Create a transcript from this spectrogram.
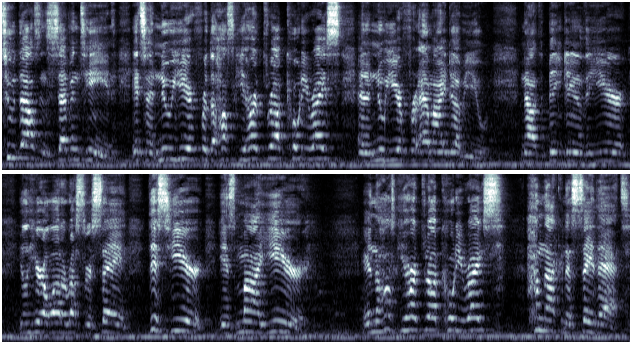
2017. It's a new year for the Husky Heartthrob Kody Rice and a new year for MIW. Now at the beginning of the year, you'll hear a lot of wrestlers say, this year is my year. And the Husky Heartthrob Kody Rice, I'm not gonna say that.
